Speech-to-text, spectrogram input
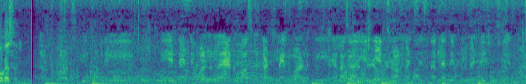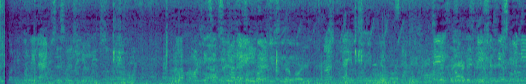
Okay sir. ఏంటంటే వాళ్ళు ల్యాండ్ కాస్ట్ కట్టలేని వాళ్ళకి ఎలాగా ఎన్ని ఇన్స్టాల్మెంట్స్ ఇస్తారు లేదా ఇంప్లిమెంటేషన్ లేని వాళ్ళు కొన్ని కొన్ని ల్యాబ్స్ ఉన్న యూనిట్స్ ఉన్నాయి అన్నమాట. అలా ఫార్టీ సిక్స్ టైం అయిపోయింది అంటే తీసుకొని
